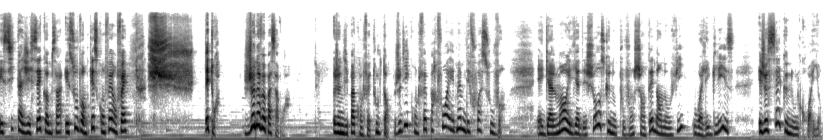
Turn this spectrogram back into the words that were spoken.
et si tu agissais comme ça Et souvent, qu'est-ce qu'on fait? On fait Chut, tais-toi, je ne veux pas savoir. Je ne dis pas qu'on le fait tout le temps, je dis qu'on le fait parfois et même des fois souvent. Également, il y a des choses que nous pouvons chanter dans nos vies ou à l'église, et je sais que nous le croyons.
